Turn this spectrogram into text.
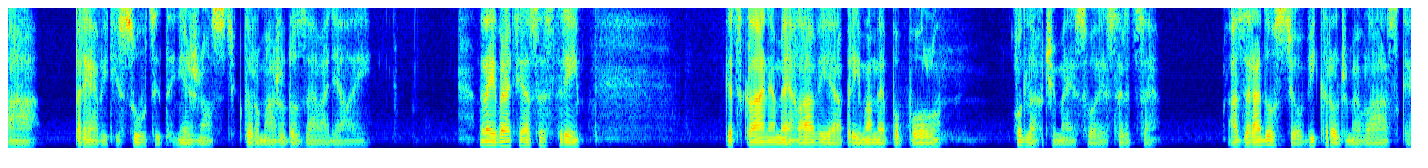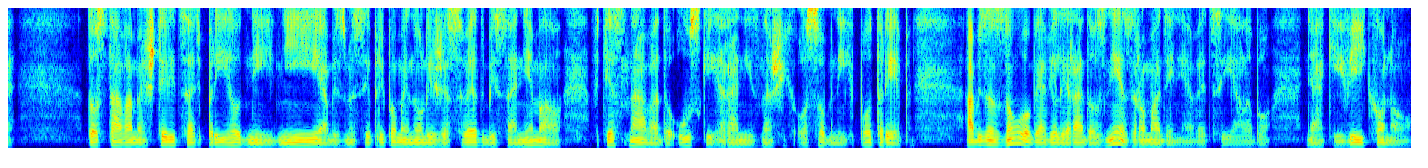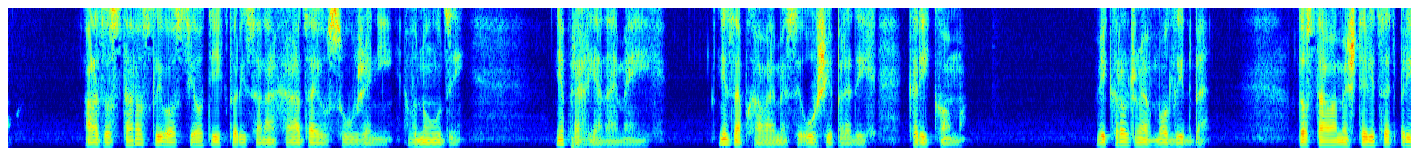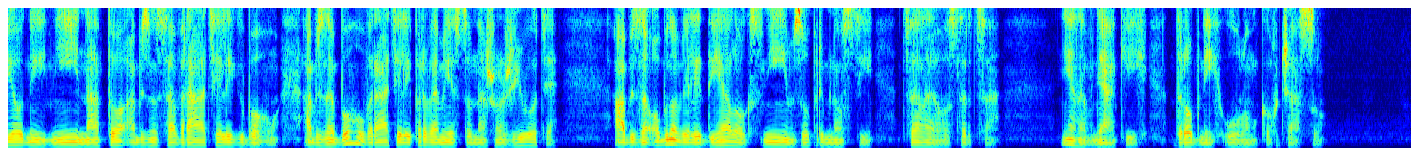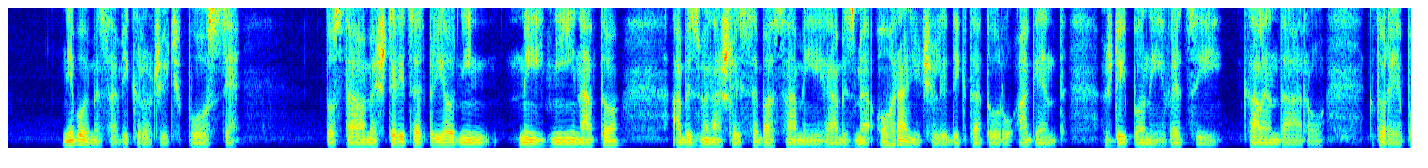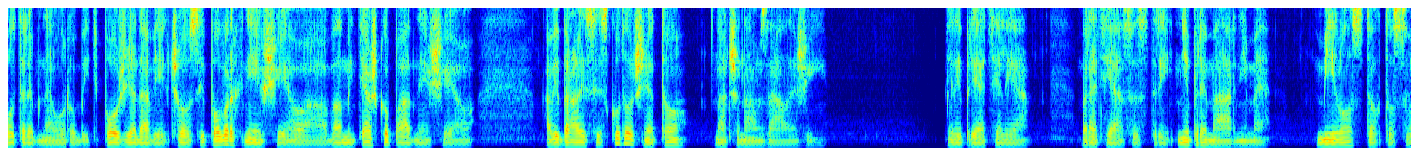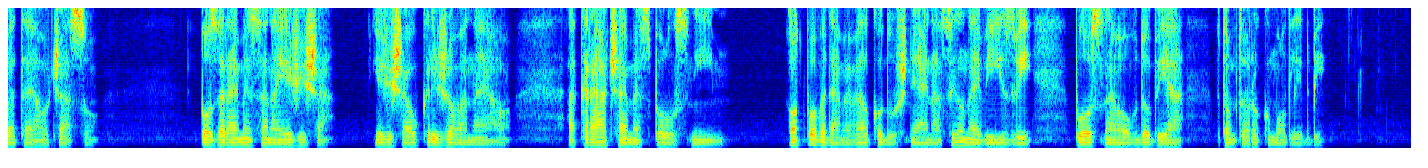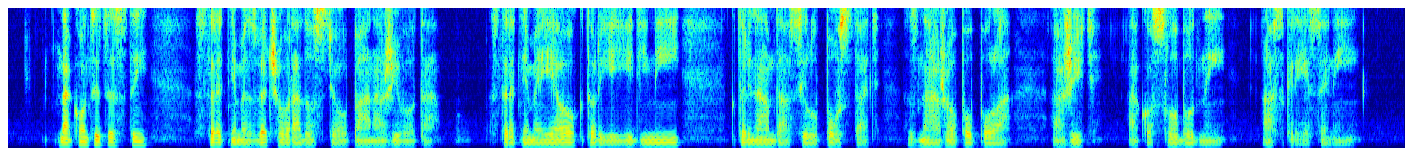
a prejaví ti súcit, nežnosť, ktorú máš odozdávať ďalej. Drahí bratia a sestry, keď skláňame hlavy a príjmame popol, odľahčíme aj svoje srdce a s radosťou vykročme v láske. Dostávame 40 príhodných dní, aby sme si pripomenuli, že svet by sa nemal vtesnávať do úzkých hraníc našich osobných potrieb, aby sme znovu objavili radosť nie z hromadenia vecí alebo nejakých výkonov, ale zo starostlivosti o tých, ktorí sa nachádzajú v súžení, v núdzi. Neprehliadajme ich. Nezapchávajme si uši pred ich krikom. Vykročme v modlitbe. Dostávame 40 príhodných dní na to, aby sme sa vrátili k Bohu. Aby sme Bohu vrátili prvé miesto v našom živote. Aby sme obnovili dialog s ním z úprimnosti celého srdca. Nielen v nejakých drobných úlomkoch času. Nebojme sa vykročiť v pôste. Dostávame 40 príhodných dní na to, aby sme našli seba samých, aby sme ohraničili diktatúru agent vždy plných vecí, kalendárov, ktoré je potrebné urobiť, požiadaviek čohosi povrchnejšieho a veľmi ťažkopádnejšieho a vybrali si skutočne to, na čo nám záleží. Milí priatelia, bratia a sestry, nepremárnime milosť tohto svetého času. Pozerajme sa na Ježiša, Ježiša ukrižovaného a kráčajme spolu s ním – Odpovedajme veľkodušne aj na silné výzvy pôsneho obdobia v tomto roku modlitby. Na konci cesty stretneme s väčšou radosťou pána života. Stretneme jeho, ktorý je jediný, ktorý nám dá silu povstať z nášho popola a žiť ako slobodný a skriesený.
